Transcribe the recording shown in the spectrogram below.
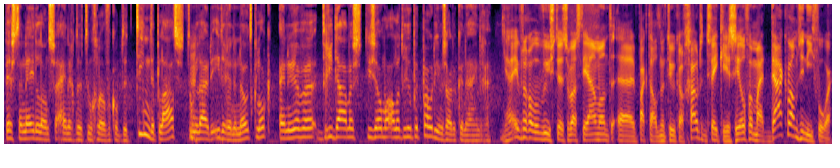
Beste Nederlandse eindigde toen geloof ik op de tiende plaats. Toen luidde iedereen de noodklok. En nu hebben we drie dames die zomaar alle drie op het podium zouden kunnen eindigen. Ja, even nog over Wust, Sebastiaan. Want hij pakte al natuurlijk al goud en twee keer zilver. Maar daar kwam ze niet voor.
